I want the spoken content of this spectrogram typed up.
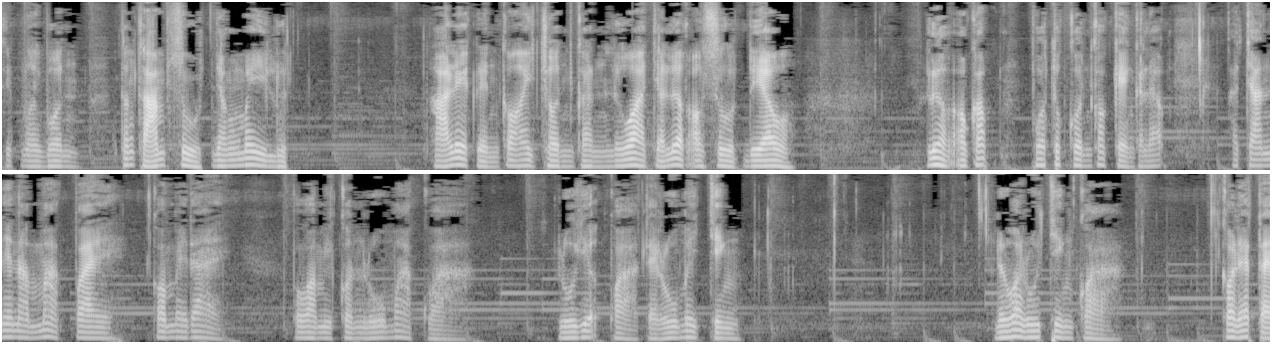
สิบหน่วยบน ทั้งสามสูตรยังไม่หลุด หาเลขเด่นก็ให้ชนกัน หรือว่าจะเลือกเอาสูตรเดียว เลือกเอาครับพราะทุกคนก็เก่งกันแล้ว อาจารย์แนะนำมากไป ก็ไม่ได้ เพราะว่ามีคนรู้มากกว่า รู้เยอะกว่า แต่รู้ไม่จริง หรือว่ารู้จริงกว่า ก็แล้วแต่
